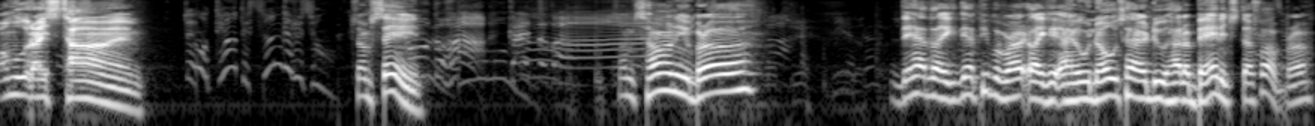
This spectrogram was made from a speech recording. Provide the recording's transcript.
Omurice time. That's what I'm saying. So I'm telling you, bro. They had like they have people right like who knows how to do how to bandage stuff up, bro.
